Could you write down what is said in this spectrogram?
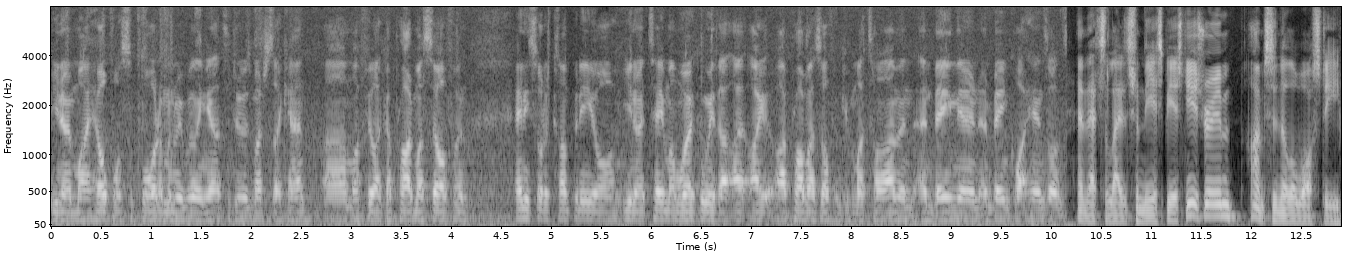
you know, my help or support, I'm going to be willing out to do as much as I can. Um, I feel like I pride myself in any sort of company or you know team I'm working with. I, I, I pride myself in giving my time and, and being there and, and being quite hands on. And that's the latest from the SBS newsroom. I'm Sunil Awasthi.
